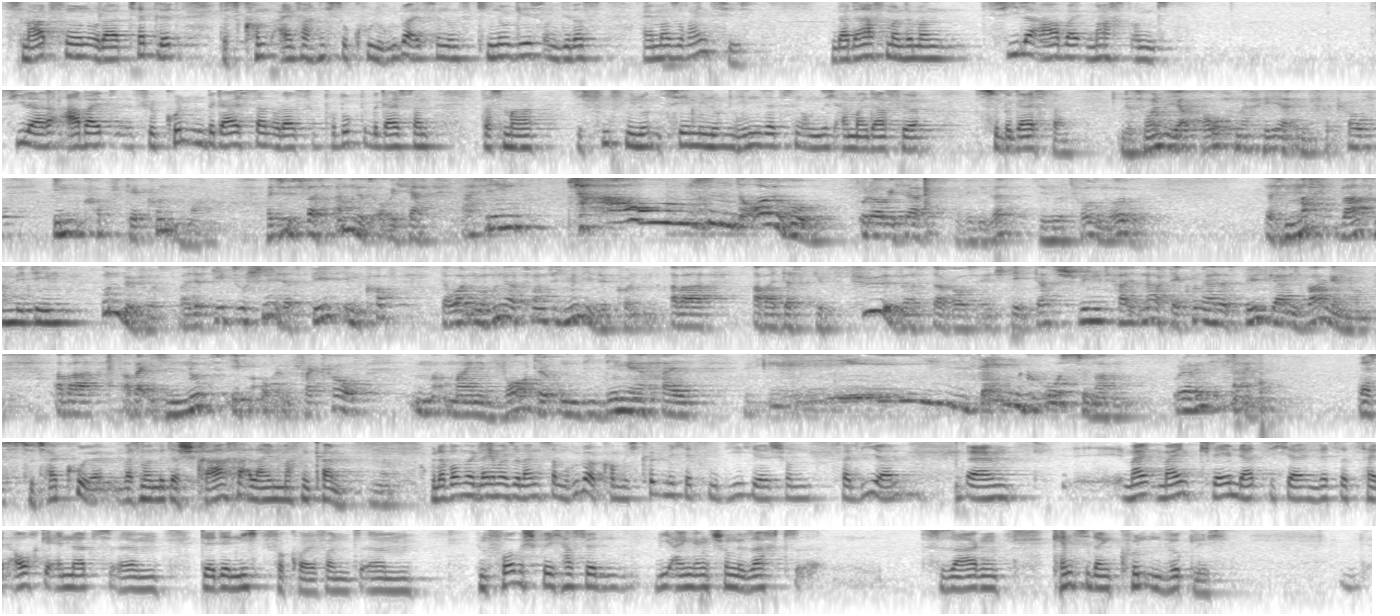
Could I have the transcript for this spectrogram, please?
Smartphone oder Tablet, das kommt einfach nicht so cool rüber, als wenn du ins Kino gehst und dir das einmal so reinziehst. Und da darf man, wenn man Zielearbeit macht und Zielearbeit für Kunden begeistern oder für Produkte begeistern, dass man sich fünf Minuten, zehn Minuten hinsetzen, um sich einmal dafür zu begeistern. Und das wollen wir ja auch nachher im Verkauf im Kopf der Kunden machen. Also ist was anderes, ob ich sage, was sind 1000 Euro? Oder ob ich sage, wissen Sie was, das sind nur 1000 Euro. Das macht was mit dem unbewusst, weil das geht so schnell. Das Bild im Kopf dauert nur 120 Millisekunden. Aber, aber das Gefühl, was daraus entsteht, das schwingt halt nach. Der Kunde hat das Bild gar nicht wahrgenommen. Aber, aber ich nutze eben auch im Verkauf meine Worte, um die Dinge halt riesengroß zu machen. Oder wenn sie klein. Das ist total cool, was man mit der Sprache allein machen kann. Ja. Und da wollen wir gleich mal so langsam rüberkommen. Ich könnte mich jetzt mit dir hier schon verlieren. Ähm, mein, mein, Claim, der hat sich ja in letzter Zeit auch geändert, ähm, der der Nichtverkäufer. Und ähm, im Vorgespräch hast du, wie eingangs schon gesagt, zu sagen, kennst du deinen Kunden wirklich?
